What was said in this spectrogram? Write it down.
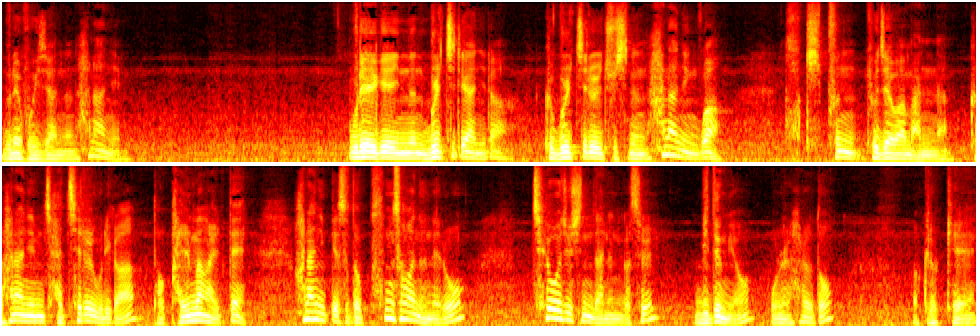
눈에 보이지 않는 하나님 우리에게 있는 물질이 아니라 그 물질을 주시는 하나님과 더 깊은 교제와 만남, 그 하나님 자체를 우리가 더 갈망할 때 하나님께서 더 풍성한 은혜로 채워주신다는 것을 믿으며 오늘 하루도 그렇게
